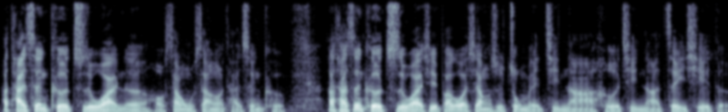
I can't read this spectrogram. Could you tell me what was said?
那台盛科之外呢，好三五三二台盛科，那台盛科之外，其实包括像是中美金啊、合金啊这一些的，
